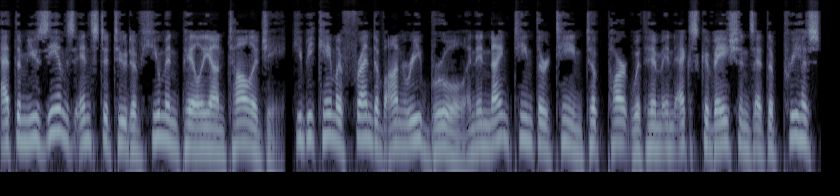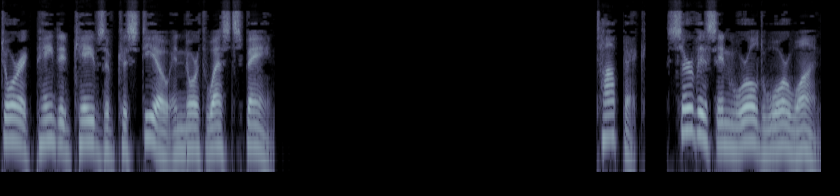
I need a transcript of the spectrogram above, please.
At the museum's Institute of Human Paleontology, he became a friend of Henri Breuil and in 1913 took part with him in excavations at the prehistoric painted caves of Castillo in northwest Spain. Service in World War I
